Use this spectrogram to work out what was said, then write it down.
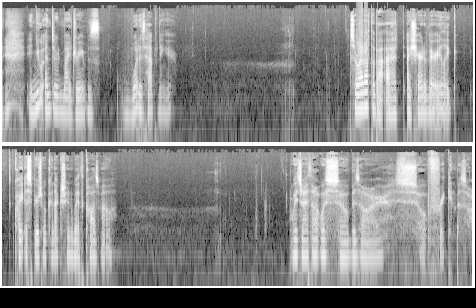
and you entered my dreams. What is happening here? So right off the bat, I had I shared a very like quite a spiritual connection with Cosmo, which I thought was so bizarre, so freaking bizarre.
